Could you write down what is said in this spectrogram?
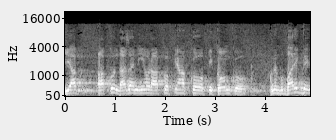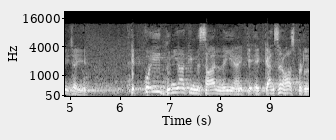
ये आप आपको अंदाज़ा नहीं है और आपको अपने आप को अपनी कौम को हमें मुबारक देनी चाहिए कि कोई दुनिया की मिसाल नहीं है कि एक cancer hospital,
